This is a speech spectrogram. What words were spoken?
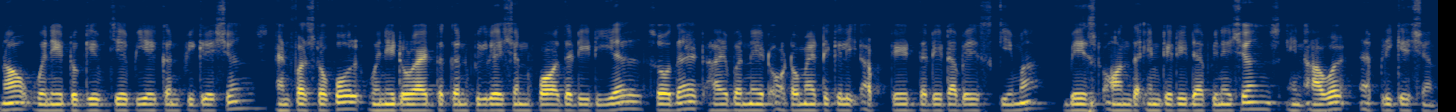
Now we need to give jpa configurations. And first of all we need to write the configuration for the ddl so that hibernate automatically update the database schema based on the entity definitions in our application.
